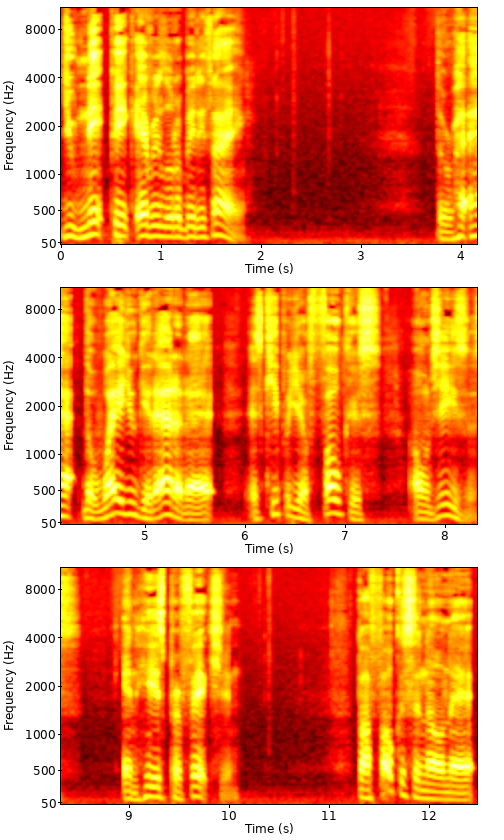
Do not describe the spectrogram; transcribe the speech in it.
You nitpick every little bitty thing the, the way you get out of that is keeping your focus on Jesus and his perfection. By focusing on that,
